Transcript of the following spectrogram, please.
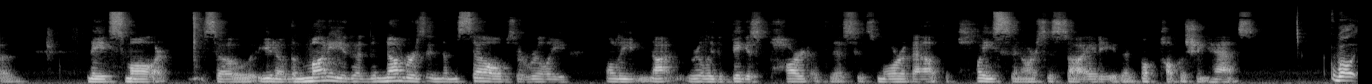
uh, made smaller. So you know, the money, the, the numbers in themselves are really only not really the biggest part of this. It's more about the place in our society that book publishing has. Well,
